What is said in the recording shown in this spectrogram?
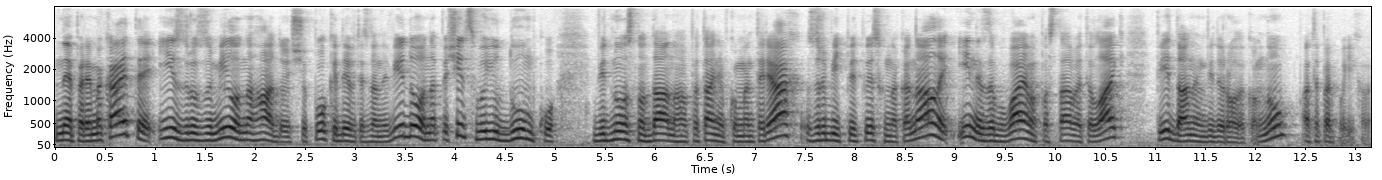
не перемикайте і зрозуміло нагадую, що поки дивитесь дане відео, напишіть свою думку відносно даного питання в коментарях, зробіть підписку на канали і не забуваємо поставити лайк під даним відеороликом. Ну, а тепер поїхали.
